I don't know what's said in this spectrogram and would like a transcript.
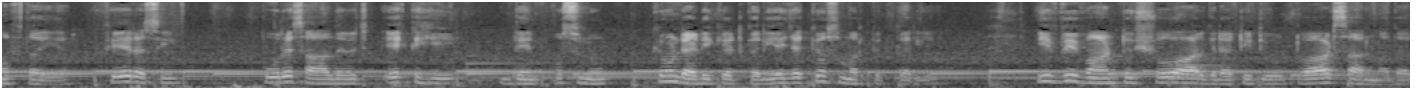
of the year? ਫਿਰ ਅਸੀਂ ਪੂਰੇ ਸਾਲ ਦੇ ਵਿੱਚ ਇੱਕ ਹੀ ਦਿਨ ਉਸ ਨੂੰ ਕਿਉਂ ਡੈਡੀਕੇਟ ਕਰੀਏ ਜਾਂ ਕਿਉਂ ਸਮਰਪਿਤ ਕਰੀਏ? If we want to show our gratitude towards our mother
